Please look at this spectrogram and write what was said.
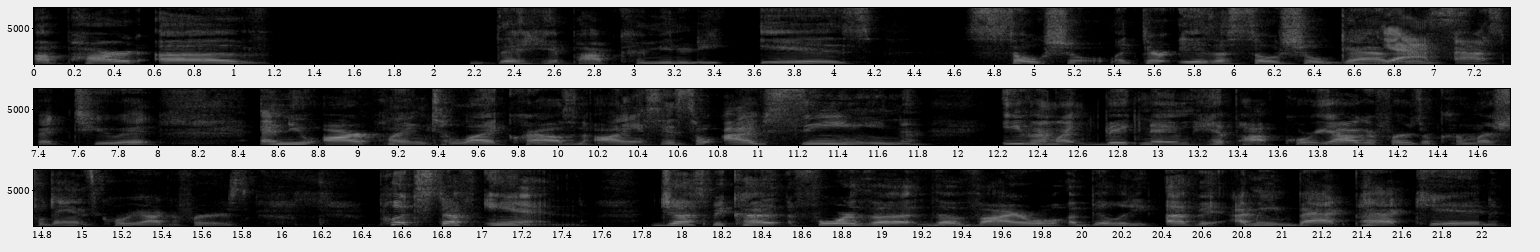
a part of the hip hop community is social. Like there is a social gathering Yes. aspect to it. and you are playing to like crowds and audiences. So I've seen even like big name hip hop choreographers or commercial dance choreographers put stuff in just because for the the viral ability of it. I mean, Backpack Kid,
